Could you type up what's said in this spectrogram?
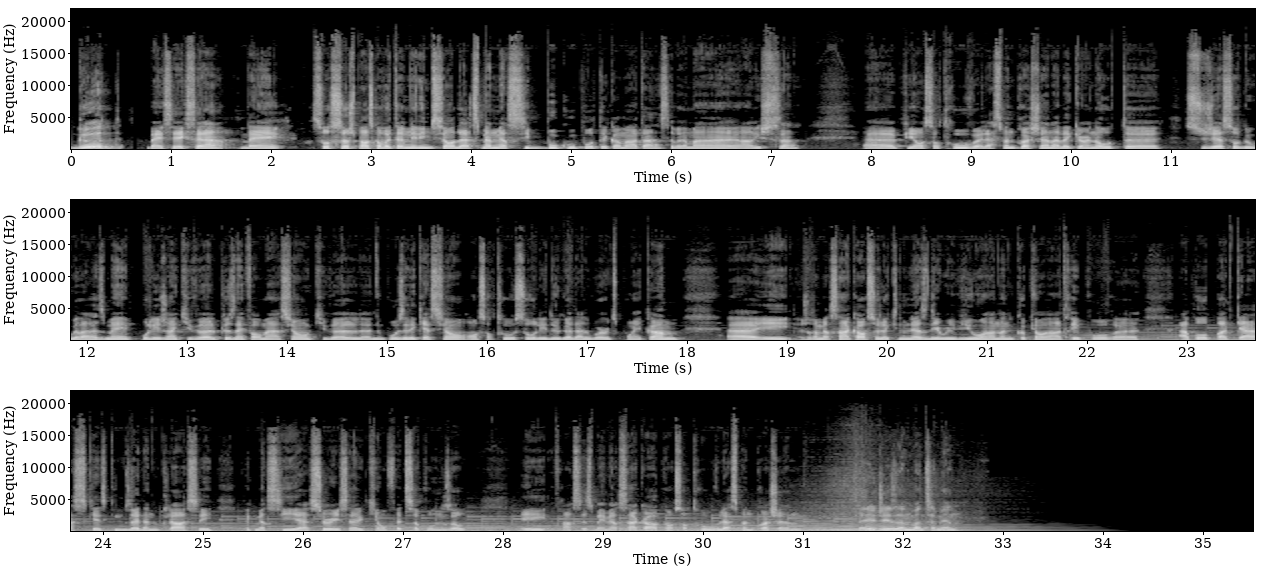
Good. Ben, c'est excellent. Ben, sur ça, je pense qu'on va terminer l'émission de la semaine. Merci beaucoup pour tes commentaires. C'est vraiment euh, enrichissant. Euh, puis on se retrouve la semaine prochaine avec un autre euh, sujet sur Google Ads, mais pour les gens qui veulent plus d'informations, qui veulent euh, nous poser des questions, on se retrouve sur les deux et je remercie encore ceux-là qui nous laissent des reviews. On en a une couple qui ont rentré pour Apple Podcasts, qu'est-ce qui nous aide à nous classer. Merci à ceux et celles qui ont fait ça pour nous autres. Et Francis, ben merci encore, puis on se retrouve la semaine prochaine. Salut Jason, bonne semaine.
